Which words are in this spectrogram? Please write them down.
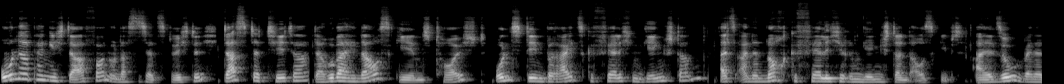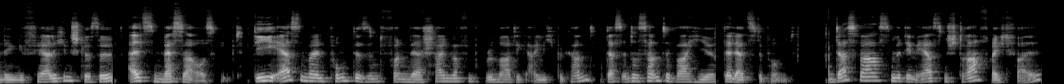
Unabhängig davon, und das ist jetzt wichtig, dass der Täter darüber hinausgehend täuscht und den bereits gefährlichen Gegenstand als einen noch gefährlicheren Gegenstand ausgibt. Also, wenn er den gefährlichen Schlüssel als Messer ausgibt. Die ersten beiden Punkte sind von der Scheinwaffenproblematik eigentlich bekannt. Das Interessante war hier der letzte Punkt. Das war's mit dem ersten Strafrechtfall.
